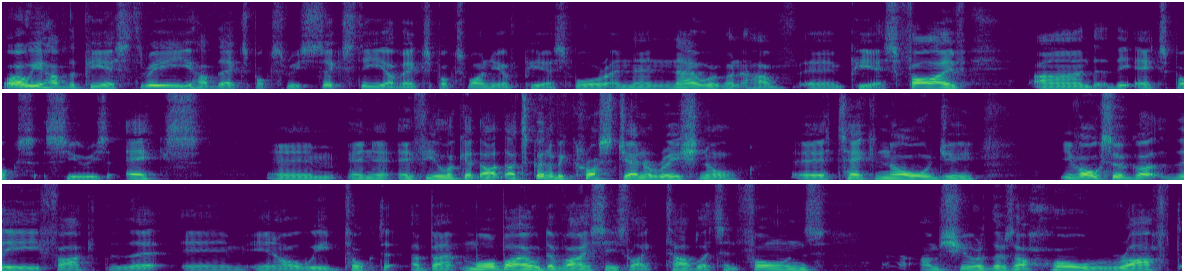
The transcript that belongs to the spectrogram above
Well, you have the PS3, you have the Xbox 360, you have Xbox One, you have PS4, and then now we're going to have um, PS5 and the Xbox Series X. Um, and if you look at that, that's going to be cross generational uh, technology You've also got the fact that um, you know we talked about mobile devices like tablets and phones. I'm sure there's a whole raft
